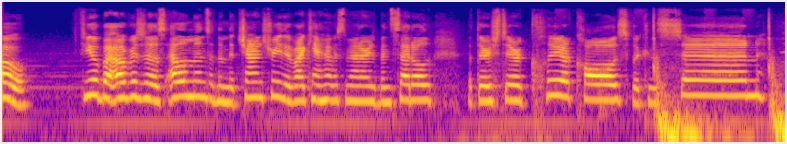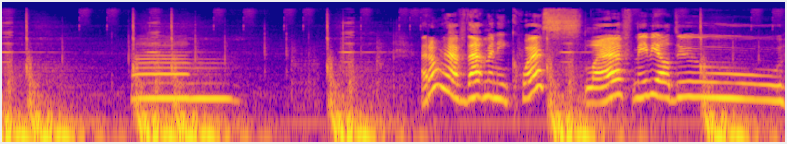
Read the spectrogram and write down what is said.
Oh, fueled by overzealous elements within the Chantry, the Viscount House matter has been settled, but there's still clear cause for concern. Um, I don't have that many quests left. Maybe I'll do.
